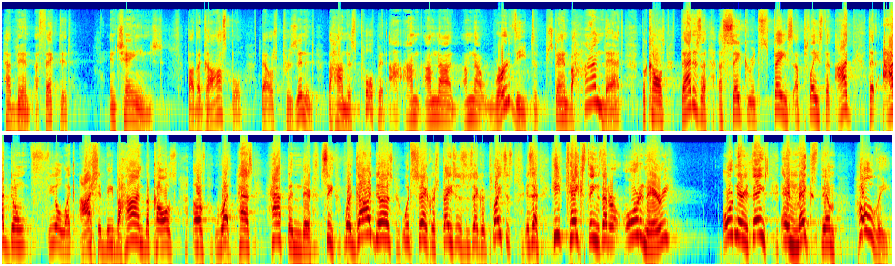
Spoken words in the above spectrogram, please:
have been affected and changed by the gospel that was presented behind this pulpit. I, am I'm, I'm, not, I'm not worthy to stand behind that because that is a, a sacred space, a place that I, that I don't feel like I should be behind because of what has happened there. See, what God does with sacred spaces and sacred places is that He takes things that are ordinary, ordinary things, and makes them holy.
